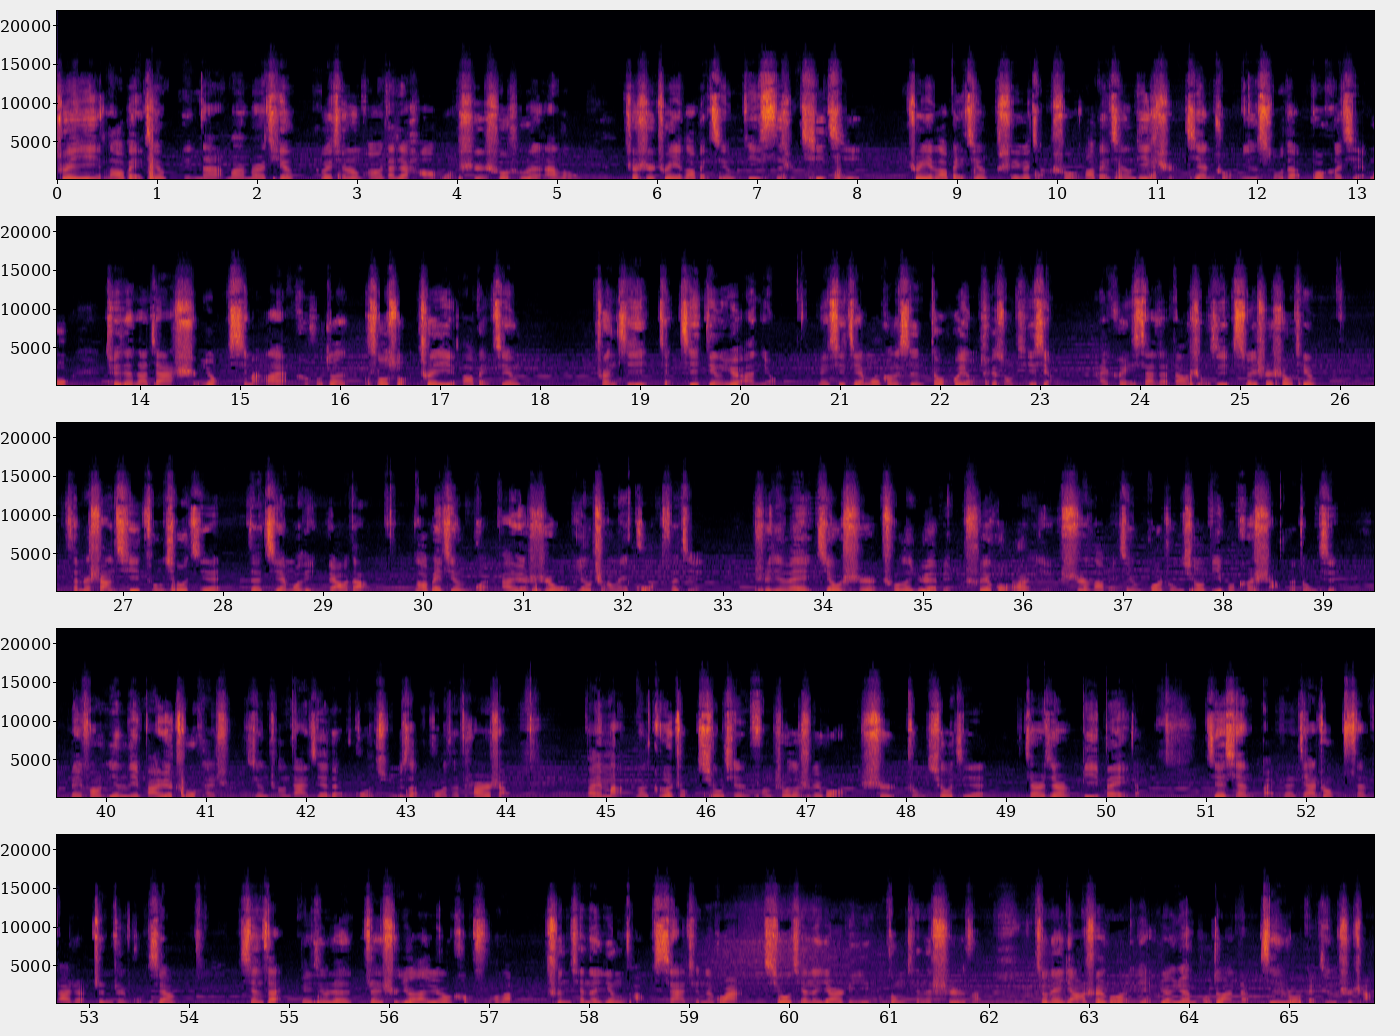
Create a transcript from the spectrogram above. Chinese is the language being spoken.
追忆老北京，您呐慢慢听。各位听众朋友，大家好，我是说书人阿龙，这是《追忆老北京》第四十七期。《追忆老北京》是一个讲述老北京历史、建筑、民俗的播客节目，推荐大家使用喜马拉雅客户端搜索“追忆老北京”专辑，点击订阅按钮。每期节目更新都会有推送提醒，还可以下载到手机随时收听。咱们上期中秋节的节目里聊到。老北京管八月十五又称为果子节，是因为旧时除了月饼，水果也是老北京过中秋必不可少的东西。每逢阴历八月初开始，京城大街的果橘子、果子摊儿上摆满了各种秋天丰收的水果，是中秋节家家必备的。节前摆在家中，散发着阵阵果香。现在北京人真是越来越有口福了。春天的樱桃，夏天的瓜，秋天的烟梨，冬天的柿子，就连洋水果也源源不断地进入北京市场。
